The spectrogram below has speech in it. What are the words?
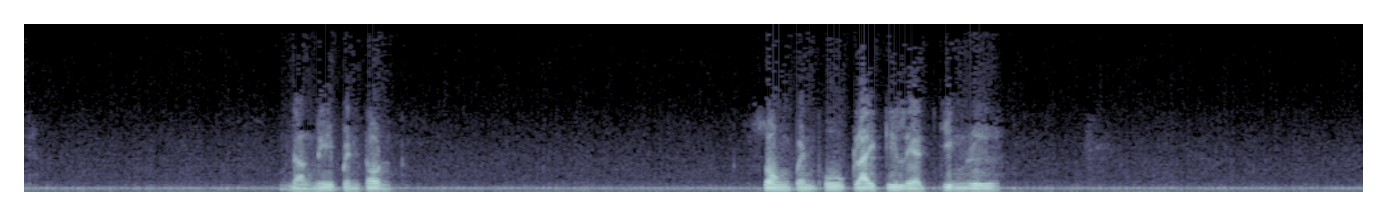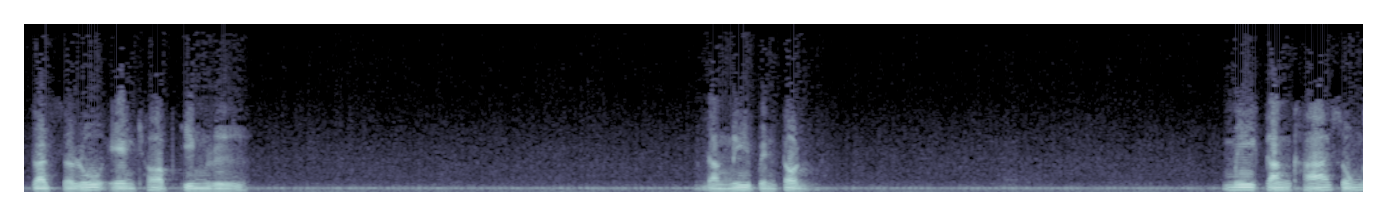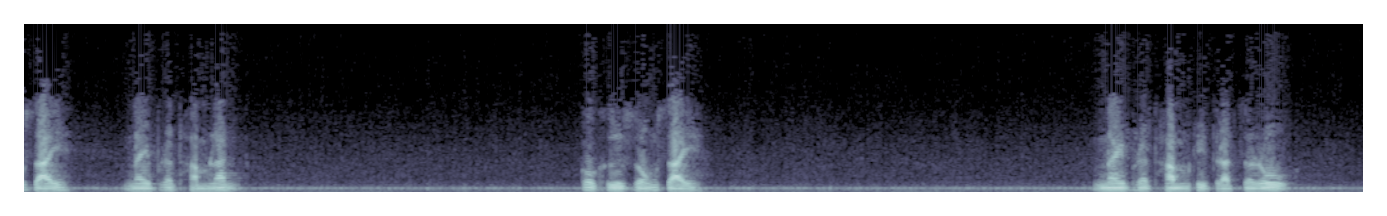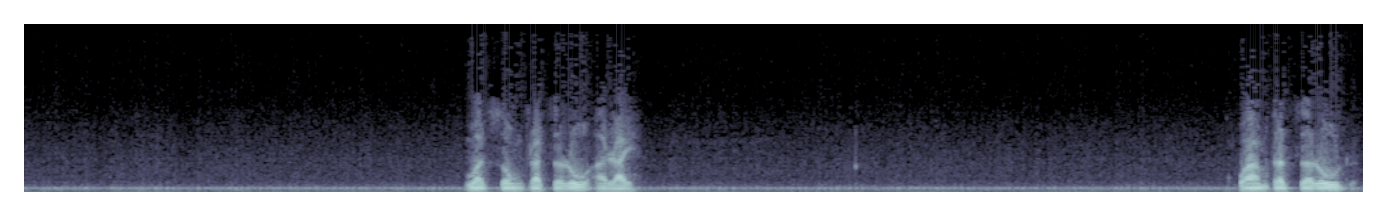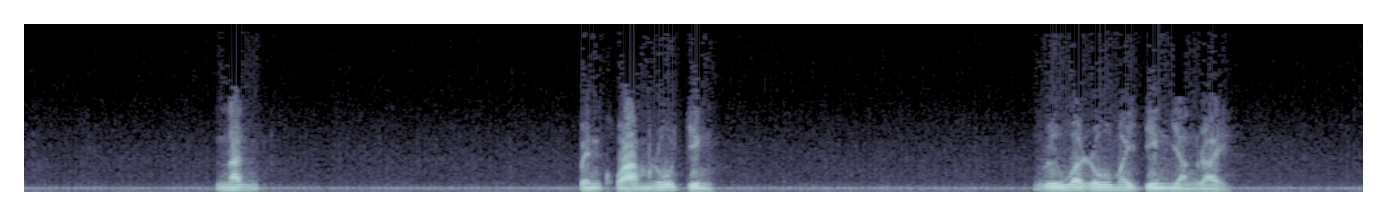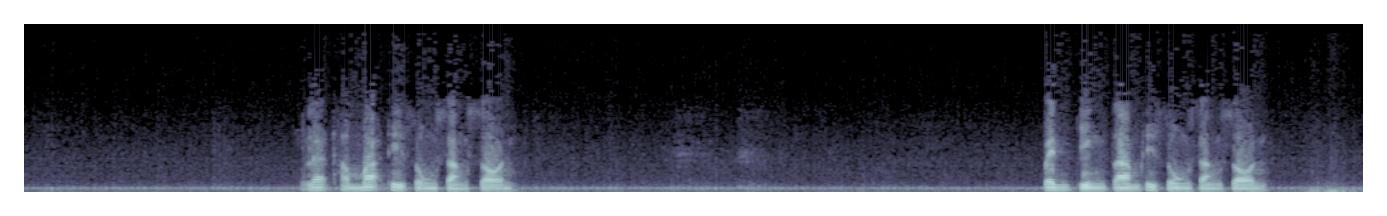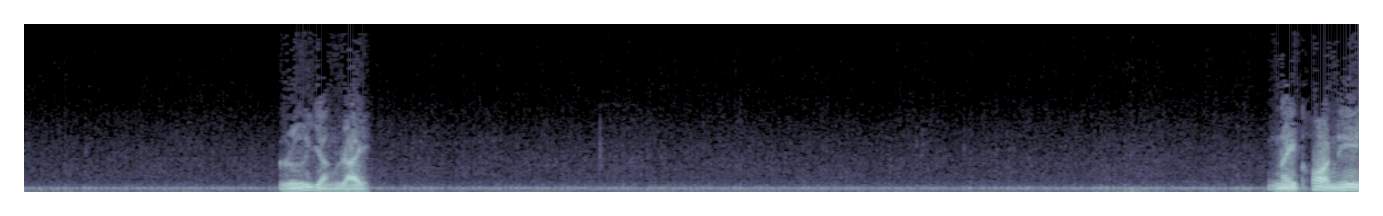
ดังนี้เป็นต้น ทรงเป็นภูไกลกิเลสจริงหรือ ตรัสรู้เองชอบจริงหรือ ดังนี้เป็นต้น มีกังขาสงสัยในพระธรรมนั้น ก็คือสงสัย ในพระธรรมที่ตรัสรู้ว่าทรงตรัสรู้อะไร ความตรัสรู้นั่นเป็นความรู้จริง หรือว่ารู้ไม่จริงอย่างไร และธรรมะที่ทรงสั่งสอน เป็นจริงตามที่ทรงสั่งสอน หรืออย่างไร ในข้อนี้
